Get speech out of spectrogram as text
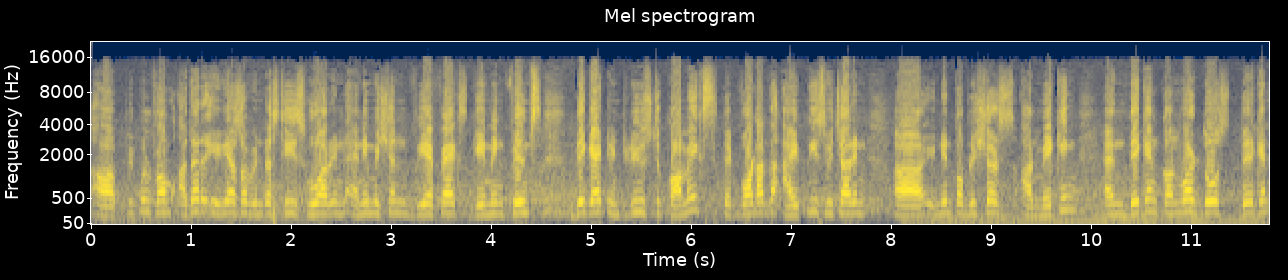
uh, people from other areas of industries who are in animation, VFX, gaming, films, they get introduced to comics. That what are the IPs which are in uh, Indian publishers are making, and they can convert those, they can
